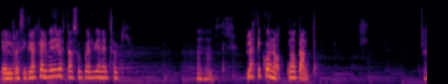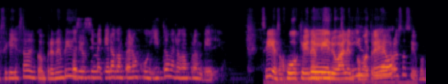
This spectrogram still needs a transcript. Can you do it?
el reciclaje del vidrio está súper bien hecho aquí. Plástico no, no tanto. Así que ya saben, compren en vidrio. Entonces, si me quiero comprar un juguito, me lo compro en vidrio. Sí, esos jugos que vienen en vidrio valen como 3 euros, así pues.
